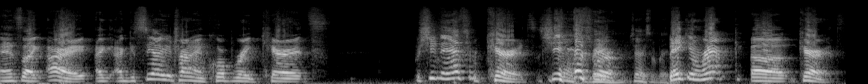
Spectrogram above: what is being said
And it's like, all right, I, I can see how you're trying to incorporate carrots, but she didn't ask for carrots. She She asked asked for bacon. She asked for bacon. bacon wrapped uh, carrots.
